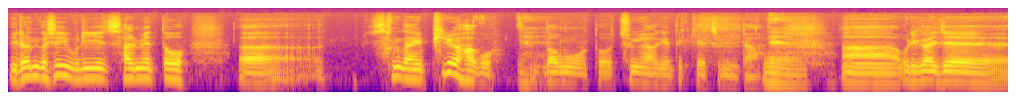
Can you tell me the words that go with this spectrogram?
이런 것이 우리 삶에 또 어, 상당히 필요하고 너무 또 중요하게 느껴집니다. 네. 아, 우리가 이제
